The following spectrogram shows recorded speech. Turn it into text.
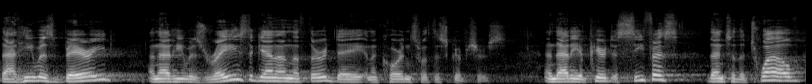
that he was buried, and that he was raised again on the third day in accordance with the scriptures, and that he appeared to Cephas, then to the twelve.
